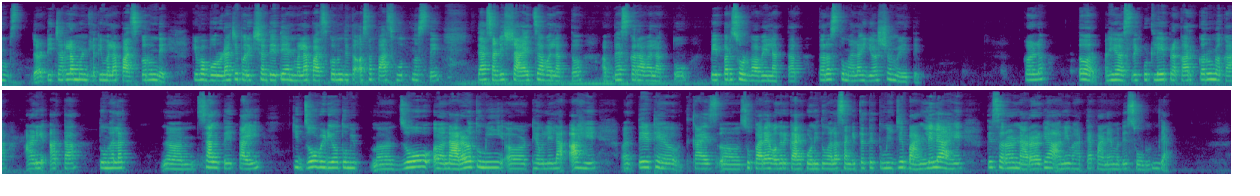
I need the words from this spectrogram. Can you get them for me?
टीचरला म्हटलं की मला पास करून दे किंवा बोर्डाची परीक्षा देते आणि मला पास करून देतं असं पास होत नसते. त्यासाठी शाळेत जावं लागतं अभ्यास करावा लागतो पेपर सोडवावे लागतात तरच तुम्हाला यश मिळते. कळलं? तर हे असले कुठलेही प्रकार करू नका. आणि आता तुम्हाला सांगते ताई की जो व्हिडिओ तुम्ही जो नारळ तुम्ही ठेवलेला आहे ते ठेव काय सुपाऱ्या वगैरे काय कोणी तुम्हाला सांगितलं ते तुम्ही जे बांधलेलं आहे ते सरळ नारळ घ्या आणि वाहत्या पाण्यामध्ये सोडून द्या.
